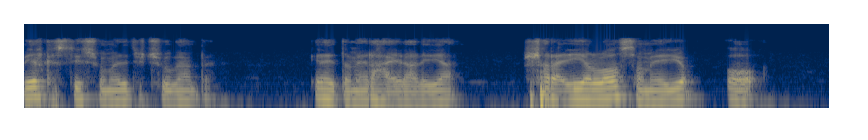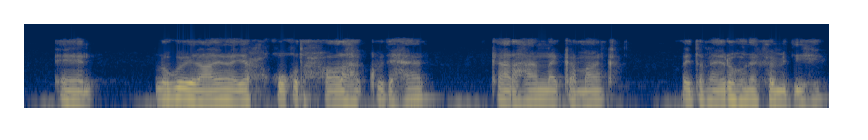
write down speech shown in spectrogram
meel kastay soomaalidu joogaanba inay dameeraha ilaaliyaan. Sharciya loo sameeyo oo lagu ilaalinayo xuquuqda xoolaha guud ahaan gaar ahaanna gamaanka ay dameeruhuna ka mid yihiin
